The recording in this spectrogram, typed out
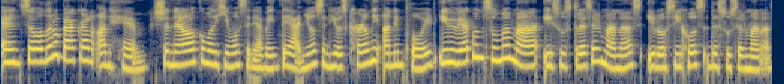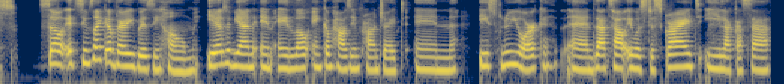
And so a little background on him. Chanel, como dijimos, tenía 20 años and he was currently unemployed y vivía con su mamá y sus tres hermanas y los hijos de sus hermanas. So it seems like a very busy home. Ellos vivían in a low income housing project in East New York, and that's how it was described. Y la casa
